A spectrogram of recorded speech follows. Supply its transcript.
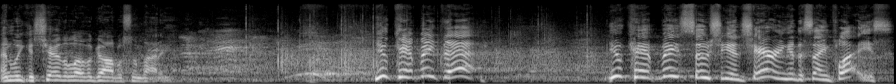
and we could share the love of God with somebody. You can't beat that. You can't beat sushi and sharing in the same place.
